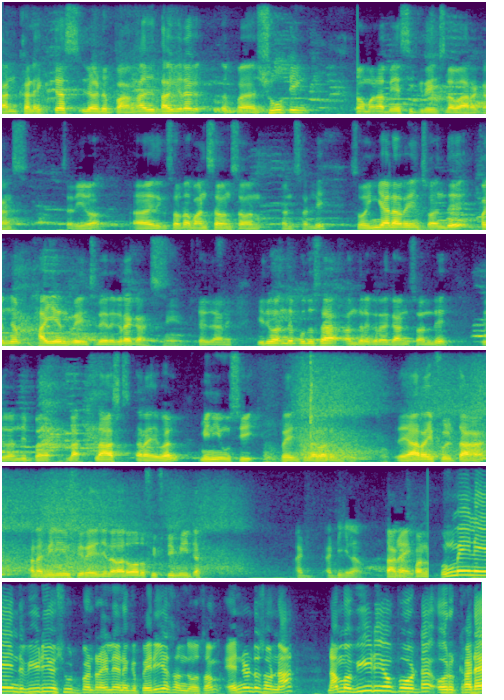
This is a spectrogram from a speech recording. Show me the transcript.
கன் கலெக்டர்ஸ் இதை எடுப்பாங்க. அது தவிர இப்போ ஷூட்டிங் நார்மலாக பேசிக் ரேஞ்சில் வர கன்ஸ் சரியோ? இதுக்கு சொல்கிற ஒன் செவன் செவன் சொல்லி. ஸோ இந்தியாவில் ரேஞ்ச் வந்து கொஞ்சம் ஹை அண்ட் ரேஞ்சில் இருக்கிற கன்ஸ் சரிதானே? இது வந்து புதுசாக வந்திருக்கிற கன்ஸ் வந்து இது வந்து இப்போ லாஸ்ட் அரைவல் மினி ஊசி ரேஞ்சில் வருது. இது ஏர் ரைஃபிள் தான். ஆனால் மினி ஊசி ரேஞ்சில் வரும். ஒரு ஃபிஃப்டி மீட்டர் அடிக்கலாம். உண்மையிலேயே இந்த வீடியோ ஷூட் பண்றதுல எனக்கு பெரிய சந்தோஷம். என்னன்னு சொன்னா நம்ம வீடியோ போட்ட ஒரு கடை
